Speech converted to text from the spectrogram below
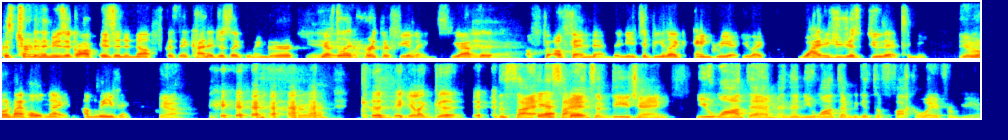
Because turning the music off isn't enough because they kind of just like linger. You have to like hurt their feelings. You have to Yeah. off- offend them. They need to be like angry at you. Like, why did you just do that to me? You Yeah. ruined my whole night. I'm leaving. yeah. Good. You're like good. The, sci- Yeah, the science of DJing. You want them, and then you want them to get the fuck away from you.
